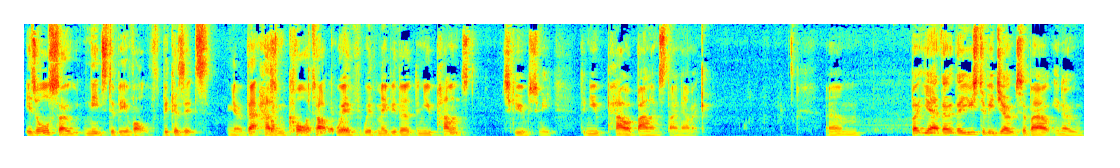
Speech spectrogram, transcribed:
is also needs to be evolved because it's you know that hasn't caught up with with maybe the the new balance excuse me the new power balance dynamic. Um, but yeah, there, there used to be jokes about you know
